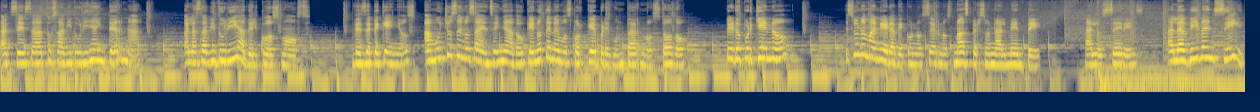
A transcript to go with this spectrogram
Accesa a tu sabiduría interna, a la sabiduría del cosmos. Desde pequeños, a muchos se nos ha enseñado que no tenemos por qué preguntarnos todo. Pero ¿por qué no? es una manera de conocernos más personalmente. a los seres, a la vida en sí,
